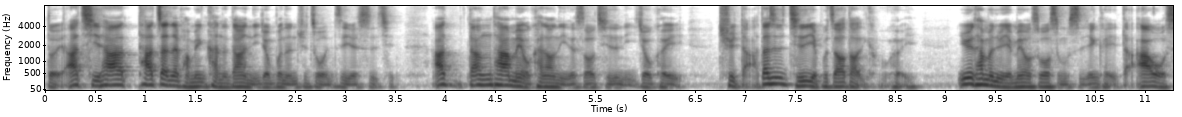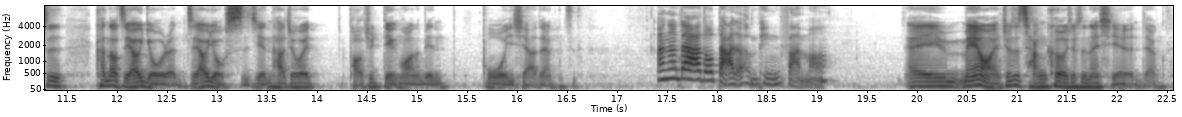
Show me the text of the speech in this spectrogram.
对啊，其他他站在旁边看的，当然你就不能去做你自己的事情啊。当他没有看到你的时候，其实你就可以。去打，但是其实也不知道到底可不可以，因为他们也没有说什么时间可以打啊。我是看到只要有人，只要有时间，他就会跑去电话那边拨一下这样子。啊，那大家都打的很频繁吗？哎、欸，没有哎、欸，就是常客就是那些人这样子。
